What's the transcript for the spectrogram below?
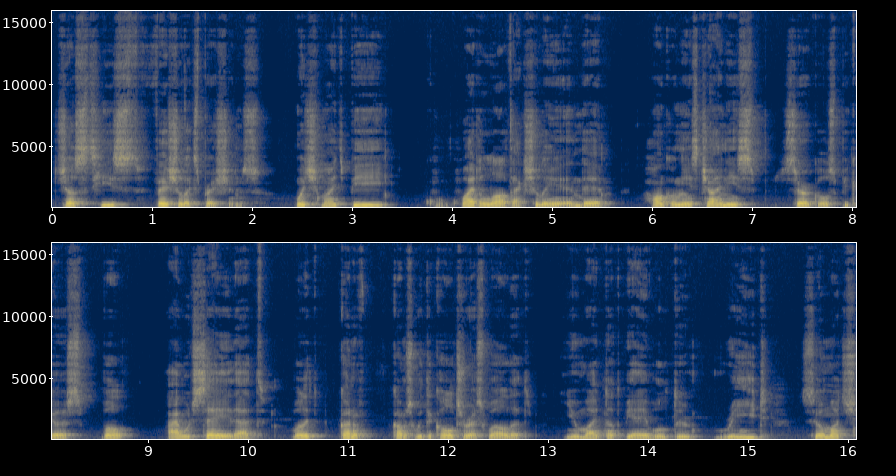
just his facial expressions, which might be quite a lot actually in the Hong Kongese Chinese circles because, well, I would say that well, it kind of comes with the culture as well that you might not be able to read so much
